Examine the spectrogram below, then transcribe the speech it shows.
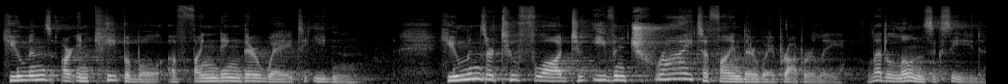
Humans are incapable of finding their way to Eden. Humans are too flawed to even try to find their way properly, let alone succeed.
